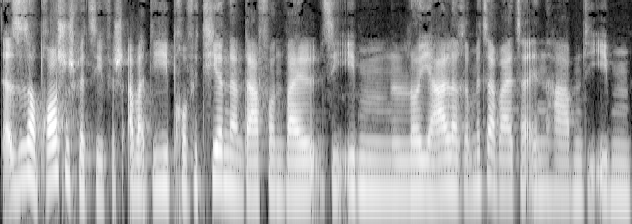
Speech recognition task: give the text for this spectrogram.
es ist auch branchenspezifisch, aber die profitieren dann davon, weil sie eben loyalere MitarbeiterInnen haben, die eben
